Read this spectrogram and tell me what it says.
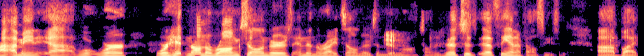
I, I mean, uh, we're, we're we're hitting on the wrong cylinders and then the right cylinders and then the wrong cylinders. That's just that's the NFL season. Uh, but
